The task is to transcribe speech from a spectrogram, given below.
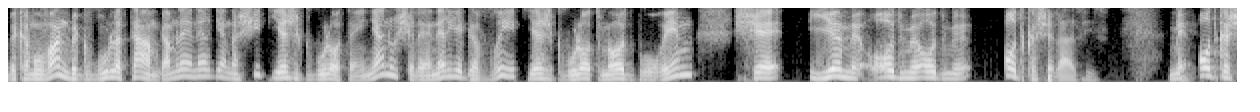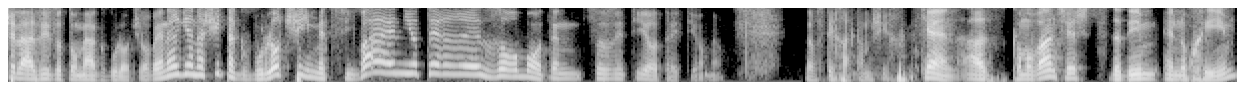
וכמובן בגבול הטעם, גם לאנרגיה נשית יש גבולות, העניין הוא שלאנרגיה גברית יש גבולות מאוד ברורים, שיהיה מאוד מאוד מאוד קשה להזיז. מאוד קשה להזיז אותו מהגבולות שלו, ואנרגיה נשית הגבולות שהיא מציבה הן יותר אה, זורמות, הן תזזיתיות הייתי אומר. טוב, סליחה, תמשיך. כן, אז כמובן שיש צדדים אנוכיים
